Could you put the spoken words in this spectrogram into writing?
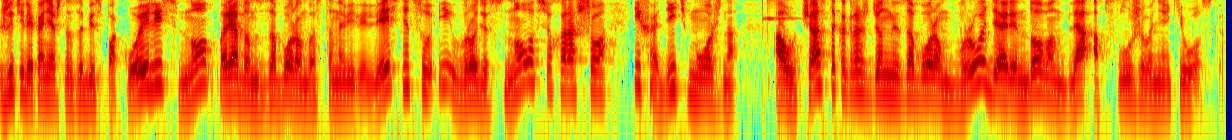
Жители, конечно, забеспокоились, но рядом с забором восстановили лестницу и вроде снова все хорошо и ходить можно. А участок, огражденный забором, вроде арендован для обслуживания киоска.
